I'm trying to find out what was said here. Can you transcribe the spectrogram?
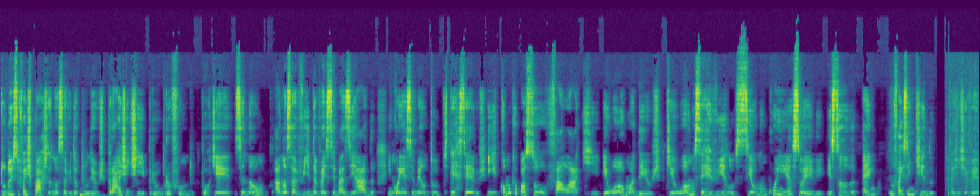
tudo isso faz parte da nossa vida com Deus, pra gente ir pro profundo. Porque senão a nossa vida vai ser baseada em conhecimento de terceiros. E como que eu posso falar que eu amo a Deus, que eu amo servi-lo, se eu não conheço ele? Isso é, não faz sentido. A gente vê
